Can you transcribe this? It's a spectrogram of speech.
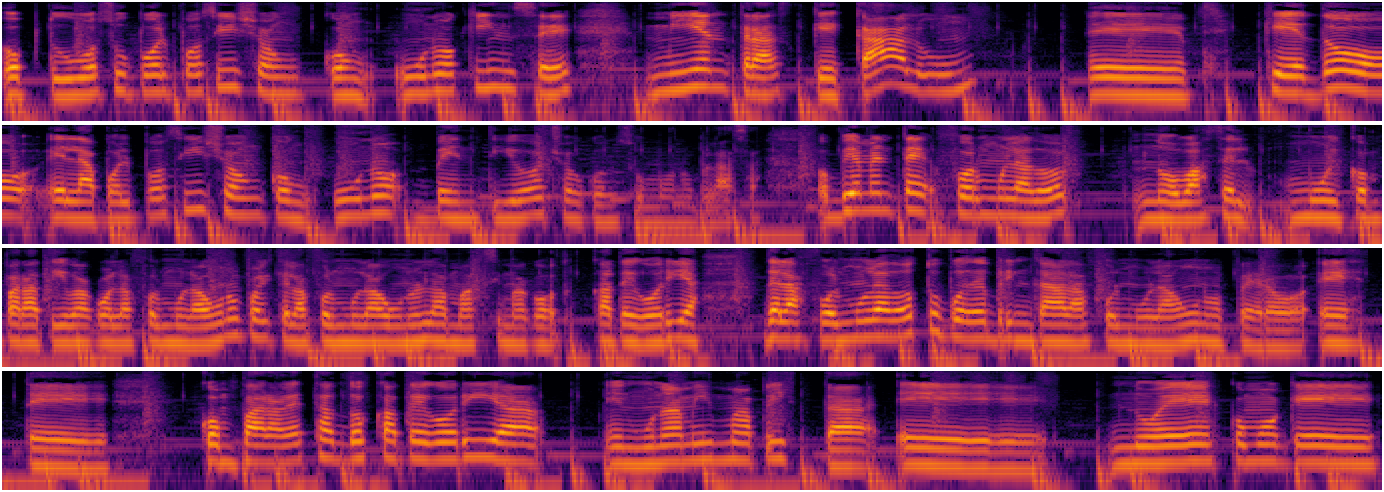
obtuvo su pole position con 1.15, mientras que Callum quedó en la pole position con 1.28 con su monoplaza. Obviamente, Fórmula 2 no va a ser muy comparativa con la Fórmula 1 porque la Fórmula 1 es la máxima categoría. De la Fórmula 2 tú puedes brincar a la Fórmula 1, pero este comparar estas dos categorías en una misma pista eh, no es como que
